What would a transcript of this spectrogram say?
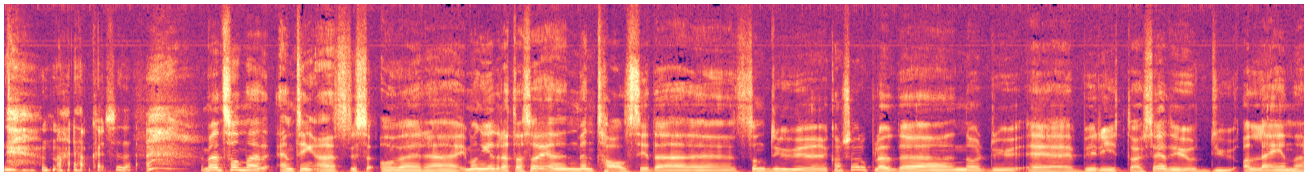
Nei, de kan ikke det. Men sånn er en ting jeg stusser over eh, i mange idretter, så er en mental side eh, som du eh, kanskje har opplevd når du er bryter, så er det jo du alene.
